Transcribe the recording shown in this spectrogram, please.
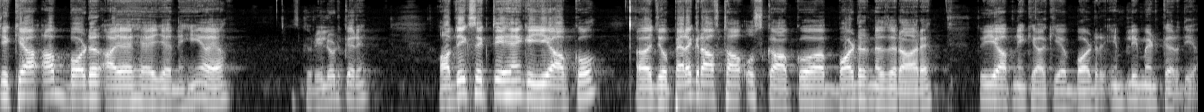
कि क्या अब बॉर्डर आया है या नहीं आया। इसको रीलोड करें। आप देख सकते हैं कि ये आपको जो पैराग्राफ था उसका आपको अब बॉर्डर नज़र आ रहा है। तो ये आपने क्या किया? बॉर्डर इंप्लीमेंट कर दिया।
